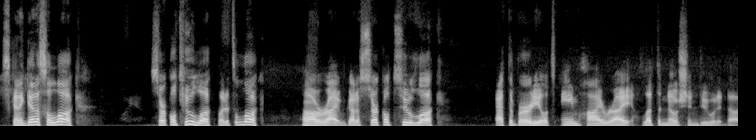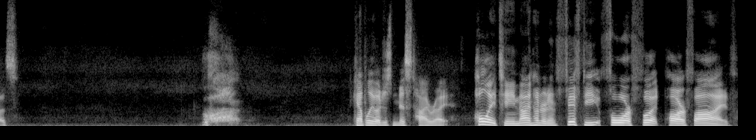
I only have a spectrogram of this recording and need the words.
It's to get us a look. Circle two look, but it's a look. All right, we've got a circle two look at the birdie. Let's aim high right. Let the notion do what it does. I Can't believe I just missed high right. Hole 18, 954 foot par five.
